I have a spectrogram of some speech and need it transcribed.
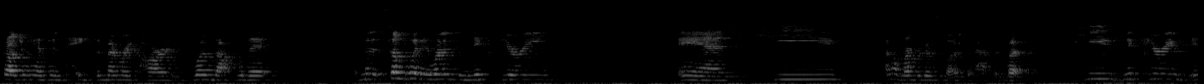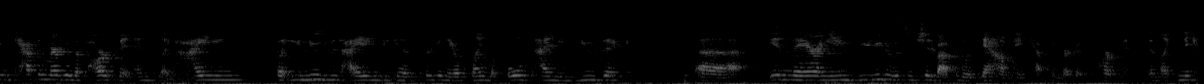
Scarlett Johansson takes the memory card and runs off with it. And then at some point they run into Nick Fury, and he's I don't remember there was some other stuff happened, but he Nick Fury's in Captain America's apartment and he's like hiding, but you knew he was hiding because freaking they were playing the old timey music uh, in there, and you you knew there was some shit about to go down in Captain America's apartment, and like Nick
